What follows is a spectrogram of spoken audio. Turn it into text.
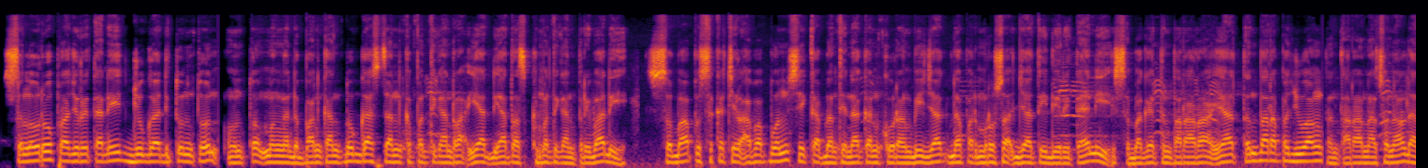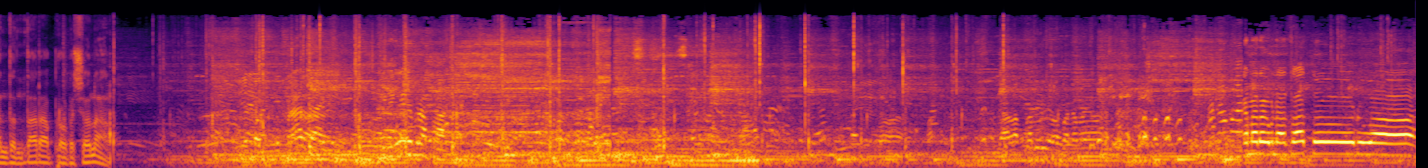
Seluruh prajurit TNI juga dituntun untuk mengedepankan tugas dan kepentingan rakyat di atas kepentingan pribadi. Sebab sekecil apa pun sikap dan tindakan kurang bijak dapat merusak jati diri TNI sebagai tentara rakyat, tentara pejuang, tentara nasional, dan tentara profesional. Kamera satu, dua,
